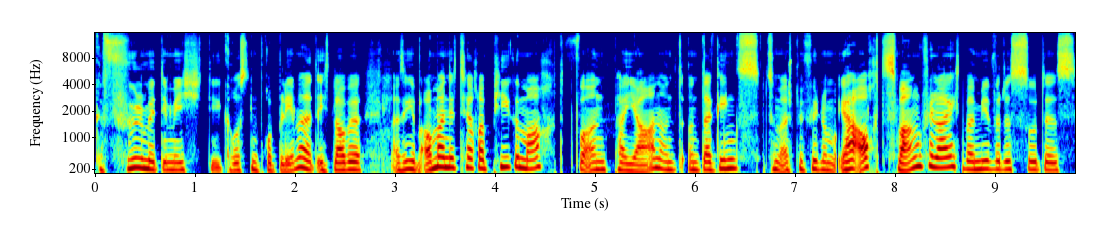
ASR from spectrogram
Gefühl, mit dem ich die größten Probleme hatte. Ich glaube, also ich habe auch mal eine Therapie gemacht vor ein paar Jahren und, und da ging es zum Beispiel viel um, ja, auch Zwang vielleicht. Bei mir wird es so, dass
